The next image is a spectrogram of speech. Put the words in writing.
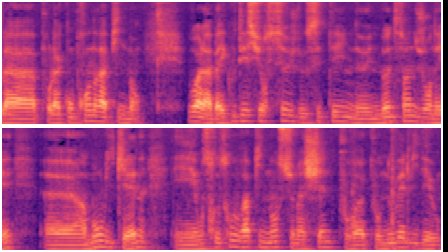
la, comprendre rapidement. Voilà, bah écoutez, sur ce, je vais vous souhaiter une, bonne fin de journée, un bon week-end, et on se retrouve rapidement sur ma chaîne pour, pour une nouvelle vidéo.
